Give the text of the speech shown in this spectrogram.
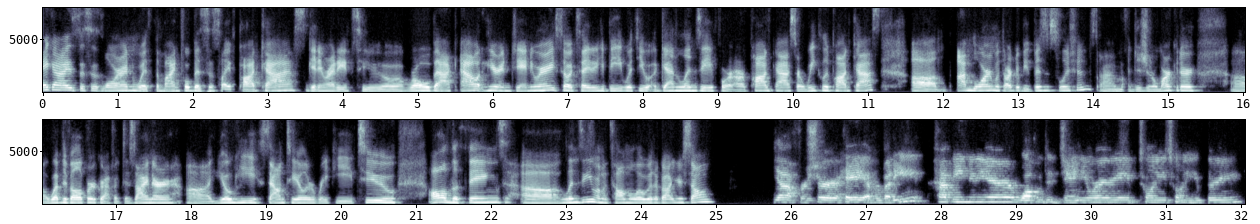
Hey guys, this is Lauren with the Mindful Business Life podcast, getting ready to roll back out here in January. So excited to be with you again, Lindsay, for our podcast, our weekly podcast. Um, I'm Lauren with RW Business Solutions. I'm a digital marketer, uh, web developer, graphic designer, uh, yogi, sound tailor, Reiki, too, all the things. Uh, Lindsay, you want to tell them a little bit about yourself? Yeah, for sure. Hey, everybody. Happy New Year. Welcome to January 2023.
